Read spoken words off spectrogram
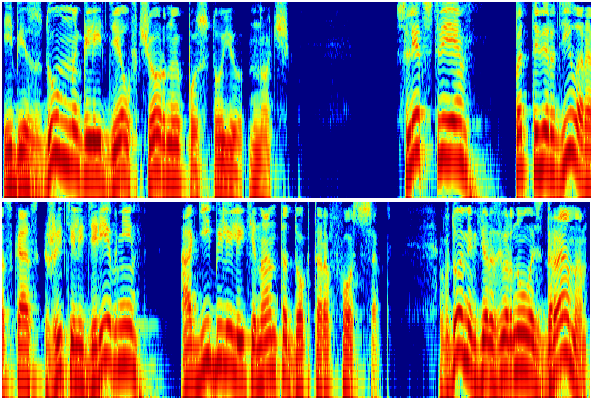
и бездумно глядел в черную пустую ночь. Следствие подтвердило рассказ жителей деревни о гибели лейтенанта доктора Фосса. В доме, где развернулась драма,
